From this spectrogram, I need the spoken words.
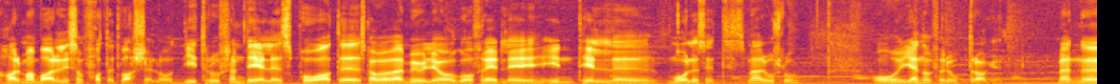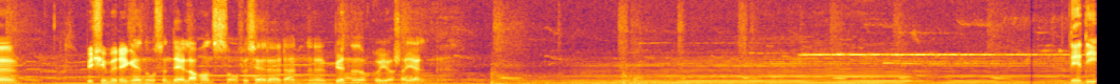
har man bare liksom fått et varsel. Og de tror fremdeles på at det skal være mulig å gå fredelig inn til eh, målet sitt, som er Oslo, og gjennomføre oppdraget. Men Bekymringen hos en del av hans offiserer den eh, begynner nok å gjøre seg gjeldende. Det de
